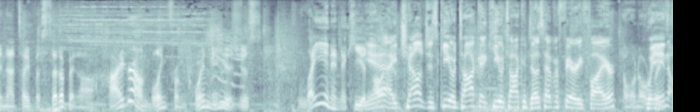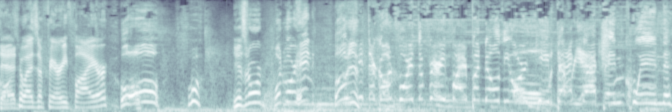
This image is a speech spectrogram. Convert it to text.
in that type of setup, and a high ground blink from Quinn, he is just laying into Kiyotaka. Yeah, he challenges Kiyotaka. Kiyotaka does have a Faerie Fire. Oh, no, Quinn Quinn's dead. also has a Faerie Fire. Oh! Whew. He has an orb. One more hit. Oh, oh shit, they're going for it. The Faerie Fire, but no, the orb Oh, came that back up, and Quinn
